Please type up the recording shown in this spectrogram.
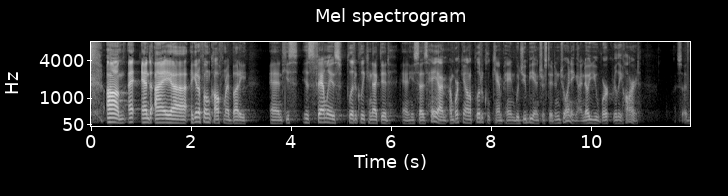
um, and I, uh, I get a phone call from my buddy, and he's, his family is politically connected, and he says, Hey, I'm, I'm working on a political campaign. Would you be interested in joining? I know you work really hard. I said,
